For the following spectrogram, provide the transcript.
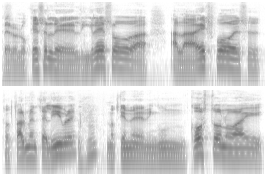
Pero lo que es el, ingreso a, la expo es eh, totalmente libre, no tiene ningún costo, no hay,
